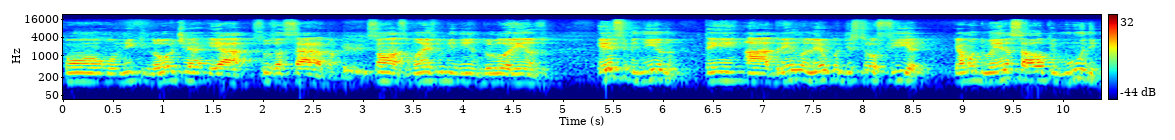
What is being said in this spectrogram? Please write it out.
Com o Nick Nolte e a Susan Sarandon, são as mães do menino, do Lorenzo. Esse menino tem a adrenoleucodistrofia, que é uma doença autoimune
